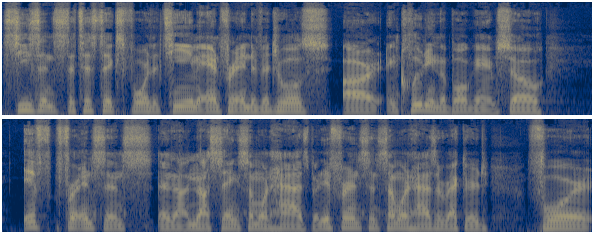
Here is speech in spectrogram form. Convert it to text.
season statistics for the team and for individuals are including the bowl game. So if, for instance, and I'm not saying someone has, but if, for instance, someone has a record for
